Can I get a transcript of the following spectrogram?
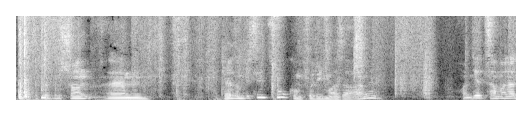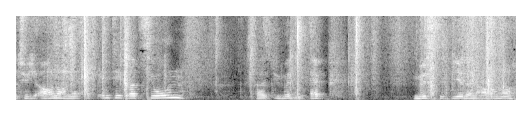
das ist schon ähm, ja, so ein bisschen Zukunft, würde ich mal sagen. Und jetzt haben wir natürlich auch noch eine App-Integration. Das heißt, über die App müsstet ihr dann auch noch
